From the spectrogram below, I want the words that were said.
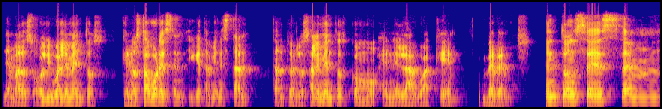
llamados oligoelementos, que nos favorecen y que también están tanto en los alimentos como en el agua que bebemos. Entonces, em,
